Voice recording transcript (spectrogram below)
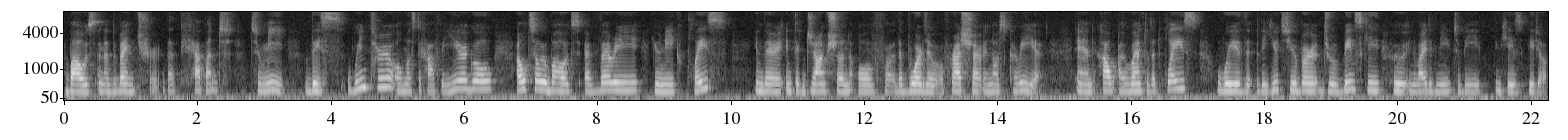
about an adventure that happened to me this winter, almost a half a year ago. I will tell you about a very unique place in the interjunction of uh, the border of Russia and North Korea and how I went to that place with the YouTuber Drew Binsky who invited me to be in his video.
